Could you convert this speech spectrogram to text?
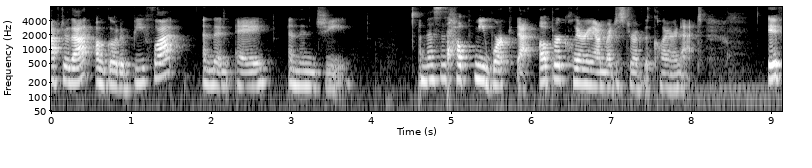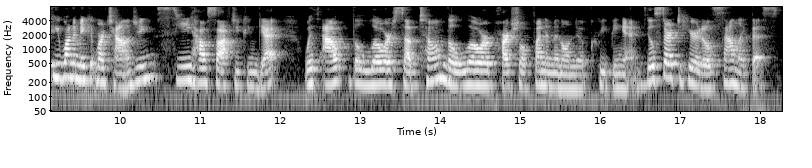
After that, I'll go to B flat and then A and then G. And this has helped me work that upper clarion register of the clarinet. If you want to make it more challenging, see how soft you can get without the lower subtone, the lower partial fundamental note creeping in. You'll start to hear it, it'll sound like this.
